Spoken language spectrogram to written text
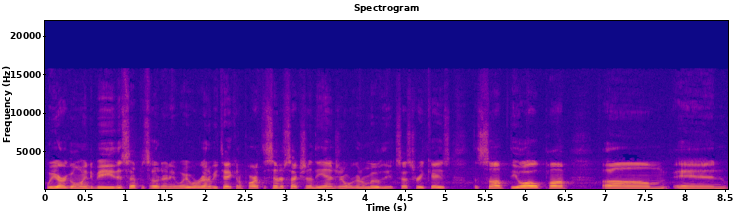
we are going to be, this episode anyway, we're going to be taking apart the center section of the engine. We're going to remove the accessory case, the sump, the oil pump, um, and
